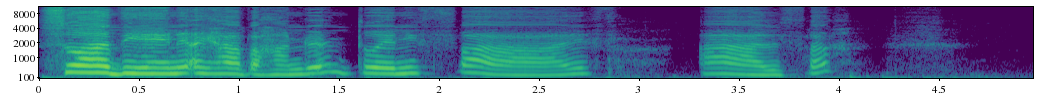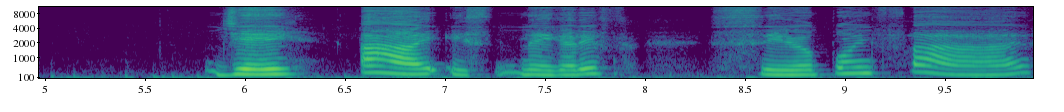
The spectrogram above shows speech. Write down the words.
So at the end, I have 125 alpha. Ji is negative 0.5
